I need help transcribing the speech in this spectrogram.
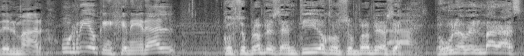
del mar. Un río que en general Con su propio sentido, con su propio. O sea, Ah. porque uno ve el mar as-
